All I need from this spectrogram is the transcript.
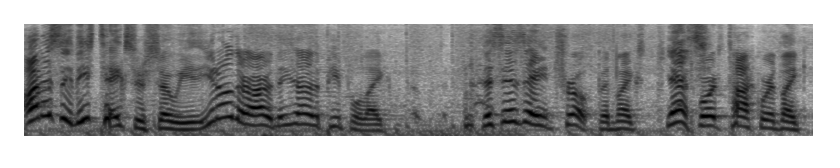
Honestly, these takes are so easy. You know, there are these are the people like this is a trope in like Yes. sports talk where like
